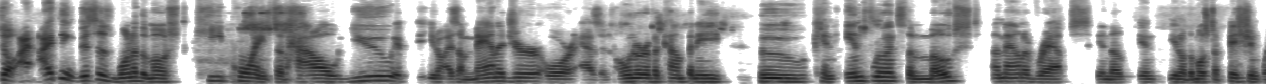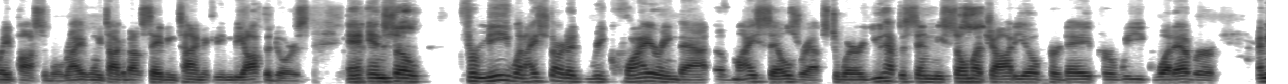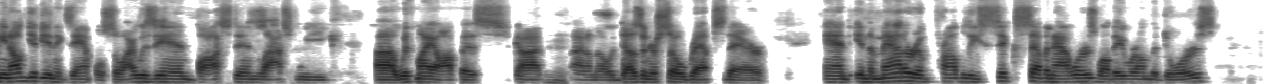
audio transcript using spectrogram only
So I, I, think this is one of the most key points of how you, if, you know, as a manager or as an owner of a company who can influence the most amount of reps in the in you know the most efficient way possible. Right? When we talk about saving time, it can even be off the doors. And, and so for me, when I started requiring that of my sales reps to where you have to send me so much audio per day, per week, whatever. I mean, I'll give you an example. So I was in Boston last week uh, with my office, got, mm-hmm. I don't know, a dozen or so reps there. And in the matter of probably six, seven hours while they were on the doors,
